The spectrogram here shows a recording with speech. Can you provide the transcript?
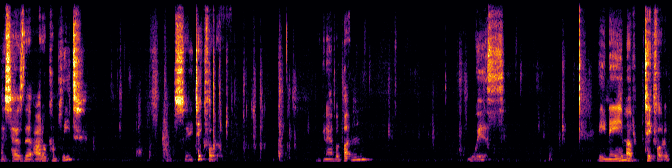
This has the autocomplete say take photo. We're going to have a button with a name of take photo.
